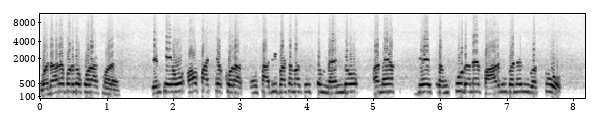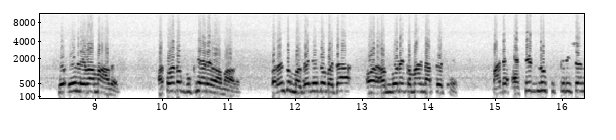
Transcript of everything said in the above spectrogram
વધારે પડતો ખોરાક મળે, જેમ કે એવો અપાચ્ય ખોરાક, હું સાદી ભાષામાં કહીશ તો મેંદો અને જે જંક અને બહારની બનેલી વસ્તુઓ જો એ લેવામાં આવે. અથવા તો ભૂખ્યા રહેવામાં આવે. પરંતુ મગજે તો બધા અંગોને કમાન્ડ આપ્યો છે. માટે એસિડનું સિક્રિશન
